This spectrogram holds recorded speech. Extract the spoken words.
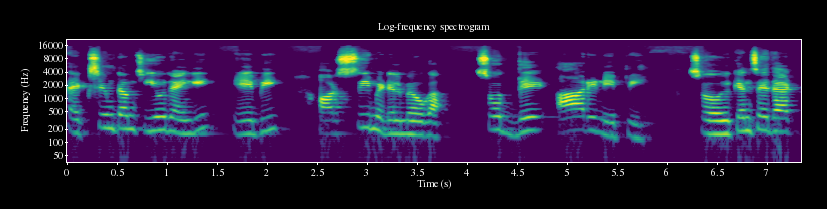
एक्सट्रीम टर्म्स ये हो जाएँगी ए बी और सी मिडिल में होगा। So they are in A P so you can say that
